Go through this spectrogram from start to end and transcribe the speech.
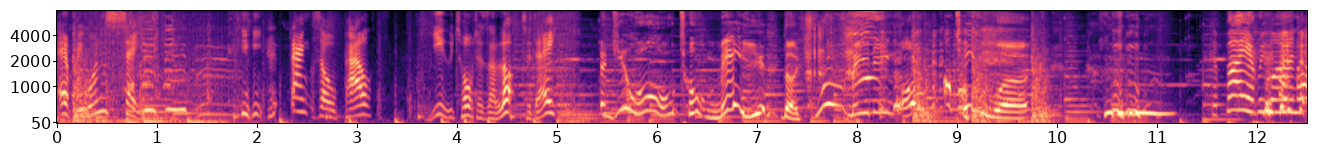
everyone's safe. Thanks, old pal. You taught us a lot today. And you all taught me the true meaning of teamwork. Goodbye, everyone.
